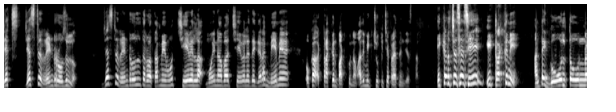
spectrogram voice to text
జస్ట్ జస్ట్ రెండు రోజుల్లో జస్ట్ రెండు రోజుల తర్వాత మేము చేవెళ్ళ మోయినాబాద్ చేవెళ్ళ దగ్గర మేమే ఒక ట్రక్ని పట్టుకున్నాం. అది మీకు చూపించే ప్రయత్నం చేస్తాను. ఇక్కడ వచ్చేసేసి ఈ ట్రక్ని అంటే గోవులతో ఉన్న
